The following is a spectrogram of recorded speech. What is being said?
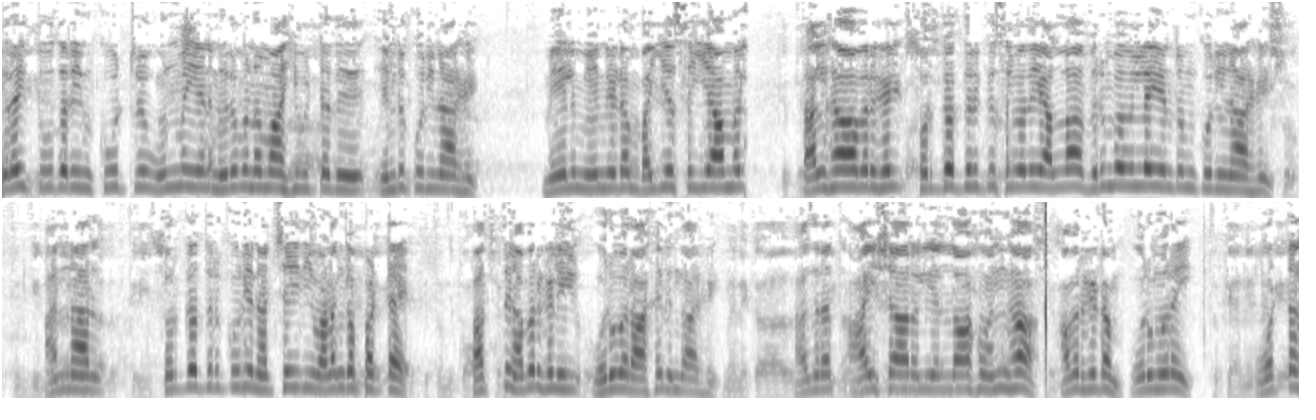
இறை தூதரின் கூற்று உண்மை என நிறுவனமாகிவிட்டது என்று கூறினார்கள். மேலும் என்னிடம் பைய செய்யாமல் தல்ஹா அவர்கள் சொர்க்கத்திற்கு செல்வதை அல்லாஹ் விரும்பவில்லை என்றும் கூறினார்கள். அன்னார் சொர்க்கத்திற்குரிய நற்செய்தி வழங்கப்பட்ட பத்து நபர்களில் ஒருவராக இருந்தார்கள். ஹசரத் ஆயிஷார் அலி அல்லாஹு அன்ஹா அவர்களிடம் ஒருமுறை ஒட்டக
